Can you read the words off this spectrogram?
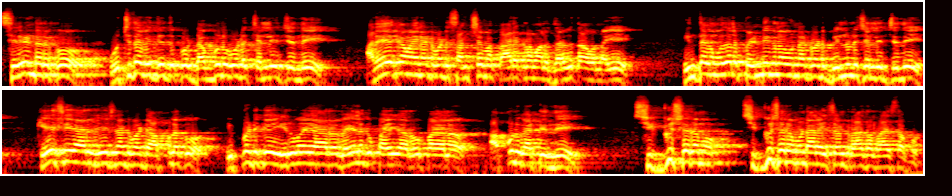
సిలిండర్కు ఉచిత విద్యుత్తుకు డబ్బులు కూడా చెల్లించింది. అనేకమైనటువంటి సంక్షేమ కార్యక్రమాలు జరుగుతూ ఉన్నాయి. ఇంతకు మొదలు పెండింగ్లో ఉన్నటువంటి బిల్లులు చెల్లించింది. కేసీఆర్ చేసినటువంటి అప్పులకు ఇప్పటికే ఇరవై ఆరు వేలకు పైగా రూపాయలు అప్పులు కట్టింది. సిగ్గుశరము సిగ్గుశరం ఉండాలి ఇసంటి రాతలు రాసేటప్పుడు.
